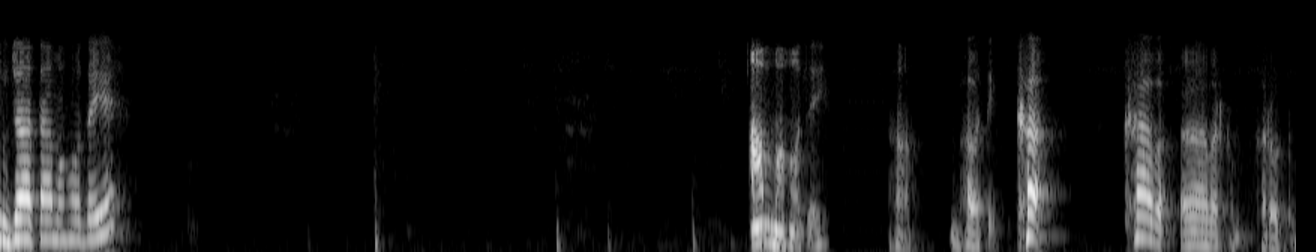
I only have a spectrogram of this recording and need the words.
सुजाता महोदये। आं महोदय। हा भवति। ख ख वर्गं करोतु।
